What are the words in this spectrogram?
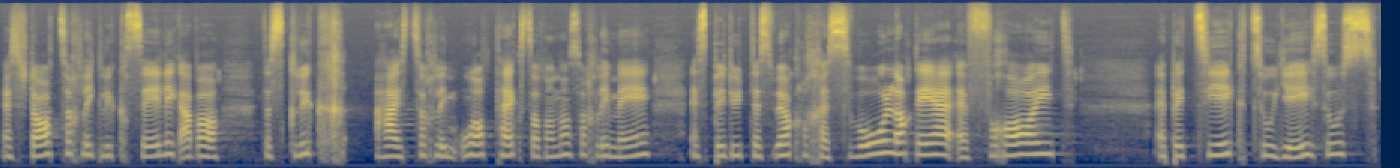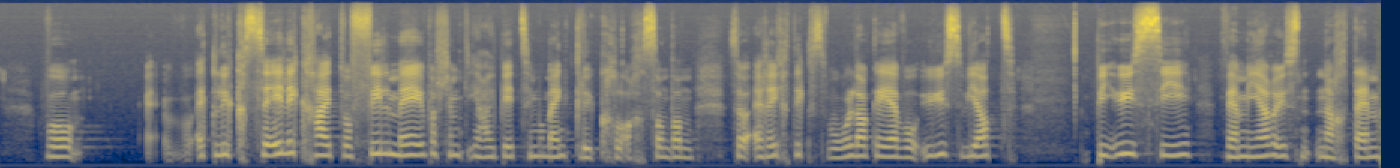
Es steht so ein bisschen glückselig, aber das Glück heißt so ein im Urtext oder noch so ein mehr, es bedeutet wirklich ein Wohlergehen, eine Freude, eine Beziehung zu Jesus, wo eine Glückseligkeit, die viel mehr überstimmt, ja, ich bin jetzt im Moment glücklich, sondern so ein richtiges Wohlergehen, wo uns wird bei uns sein, wenn wir uns nach dem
